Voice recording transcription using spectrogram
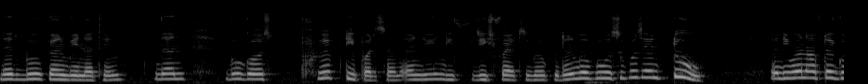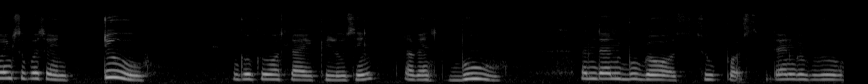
that Buu can be nothing. Then Buu goes 50% and he defeats Goku. Then Goku was Super Saiyan 2 and even after going Super Saiyan 2 Goku was like losing against Buu. And then Buu goes super then Goku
